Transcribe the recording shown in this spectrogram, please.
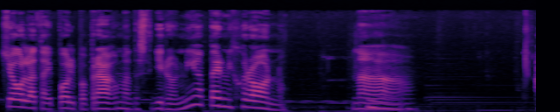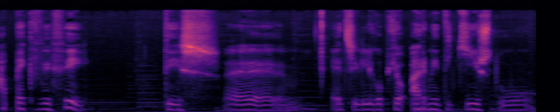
και όλα τα υπόλοιπα πράγματα στην κοινωνία, παίρνει χρόνο να απεκδηθεί της ε, έτσι λίγο πιο αρνητικής του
